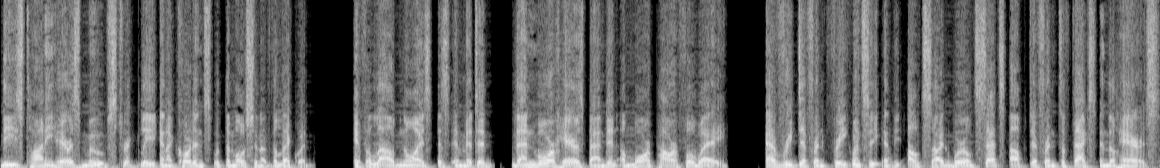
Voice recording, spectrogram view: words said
These tiny hairs move strictly in accordance with the motion of the liquid. If a loud noise is emitted, then more hairs bend in a more powerful way. Every different frequency in the outside world sets up different effects in the hairs.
